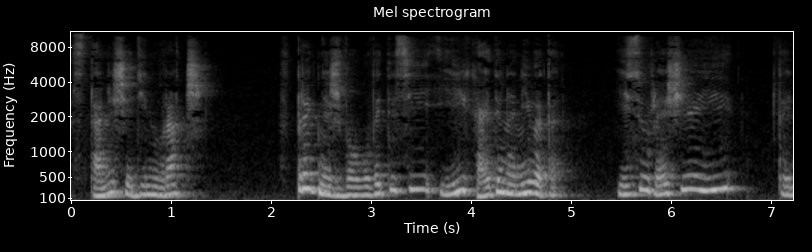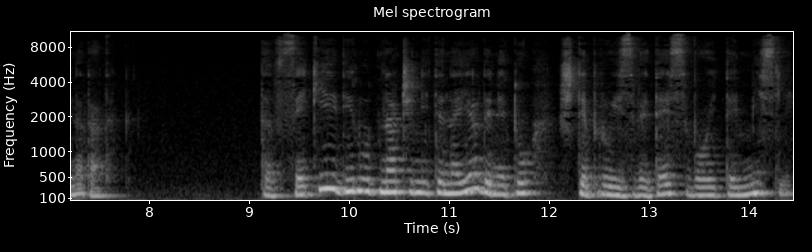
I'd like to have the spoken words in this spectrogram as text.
станеш един урач. Впрегнеш воловете си и хайде на нивата. Изореш я и тъй нататък. Та всеки един от начините на яденето ще произведе своите мисли.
